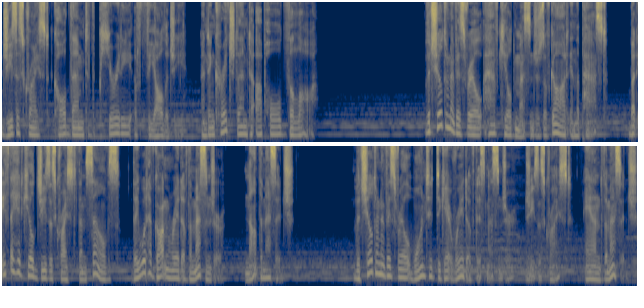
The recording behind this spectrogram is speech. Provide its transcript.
Jesus Christ called them to the purity of theology and encouraged them to uphold the law. The children of Israel have killed messengers of God in the past, but if they had killed Jesus Christ themselves, they would have gotten rid of the messenger, not the message. The children of Israel wanted to get rid of this messenger, Jesus Christ, and the message.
